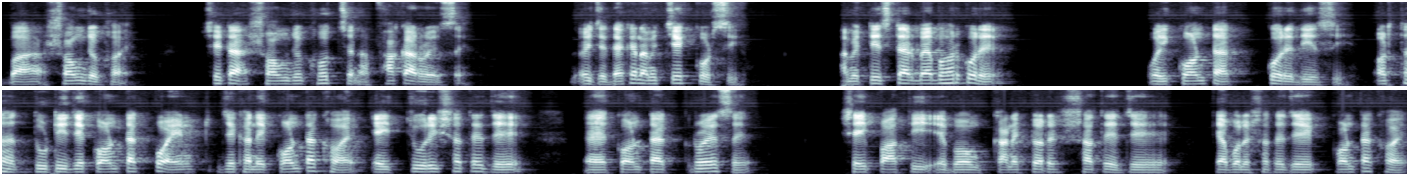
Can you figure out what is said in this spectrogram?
বা সংযোগ হয়। সেটা সংযোগ হচ্ছে না, ফাঁকা রয়েছে। ওই যে দেখেন, আমি চেক করছি। আমি টেস্টার ব্যবহার করে ওই কন্ট্যাক্ট করে দিয়েছি। অর্থাৎ দুটি যে কন্ট্যাক্ট পয়েন্ট যেখানে কন্ট্যাক্ট হয়, এই চুরির সাথে যে কন্ট্যাক্ট রয়েছে, সেই পাতি এবং কানেক্টরের সাথে যে কেবলের সাথে যে কন্ট্যাক্ট হয়,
